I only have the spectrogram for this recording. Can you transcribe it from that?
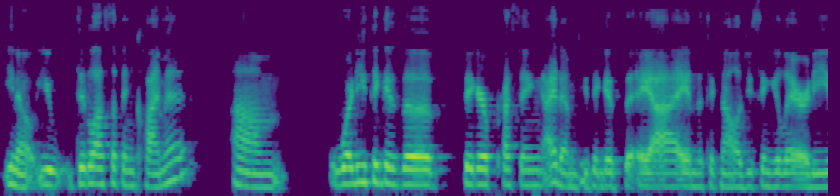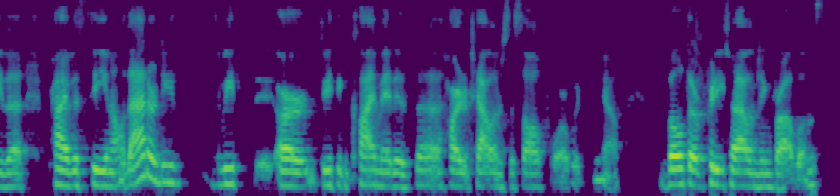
You know, you did a lot of stuff in climate. Um, what do you think is the bigger pressing item? Do you think it's the AI and the technology singularity, the privacy, and all that, or do you do we or do you think climate is the harder challenge to solve for? Would you know, both are pretty challenging problems.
